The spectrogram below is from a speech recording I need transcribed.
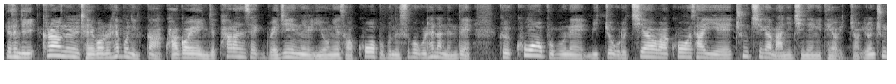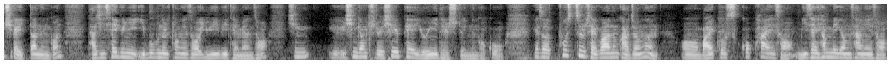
그래서 이제 크라운을 제거를 해보니까 과거에 이제 파란색 레진을 이용해서 코어 부분을 수복을 해놨는데 그 코어 부분의 밑쪽으로 치아와 코어 사이에 충치가 많이 진행이 되어 있죠. 이런 충치가 있다는 건 다시 세균이 이 부분을 통해서 유입이 되면서 신, 신경치료의 실패의 요인이 될 수도 있는 거고 그래서 포스트를 제거하는 과정은 어, 마이크로스코파에서 미세 현미경상에서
